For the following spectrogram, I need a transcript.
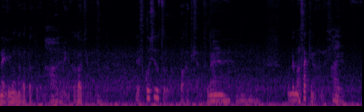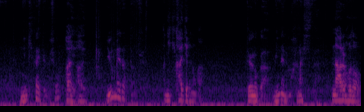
らねいろんな方とはい。お目にかかるじゃないですか、で少しずつ分かってきたんですね、でまあさっきの話で、はい。日記書いてるでしょ？はいはい。有名だったんですよ。あ日記書いてるのが。っていうのがみんなにも話した。なるほど。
